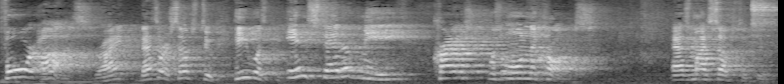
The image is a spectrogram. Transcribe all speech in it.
for us, right? That's our substitute. He was, instead of me, Christ was on the cross as my substitute.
